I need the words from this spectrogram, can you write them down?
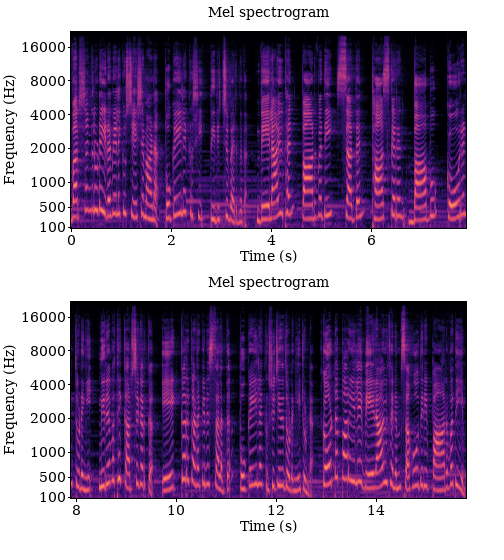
വർഷങ്ങളുടെ ഇടവേളയ്ക്കു ശേഷമാണ് പുകയില കൃഷി തിരിച്ചു വരുന്നത്. വേലായുധൻ പാർവതി സദൻ ഭാസ്കരൻ ബാബു കോരൻ തുടങ്ങി നിരവധി കർഷകർക്ക് ഏക്കർ കണക്കിന് സ്ഥലത്ത് പുകയില കൃഷി ചെയ്തു തുടങ്ങിയിട്ടുണ്ട്. കോട്ടപ്പാറയിലെ വേലായുധനും സഹോദരി പാർവതിയും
